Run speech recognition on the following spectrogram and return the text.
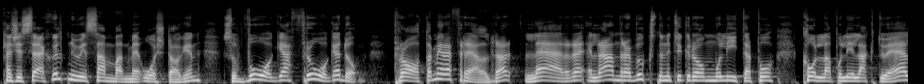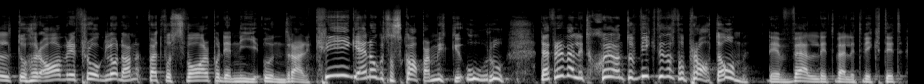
kanske särskilt nu i samband med årsdagen, så våga fråga dem. Prata med era föräldrar, lärare eller andra vuxna ni tycker om och litar på. Kolla på Lilla Aktuellt och hör av er i frågelådan för att få svar på det ni undrar. Krig är något som skapar mycket oro. Därför är det väldigt skönt och viktigt att få prata om. Det är väldigt, väldigt väldigt viktigt.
